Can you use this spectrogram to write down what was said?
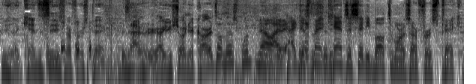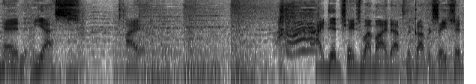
You're like, Kansas City's our first pick. Is that, are you showing your cards on this one? No, I, I pick just meant City? Kansas City, Baltimore is our first pick. And yes, I I did change my mind after the conversation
